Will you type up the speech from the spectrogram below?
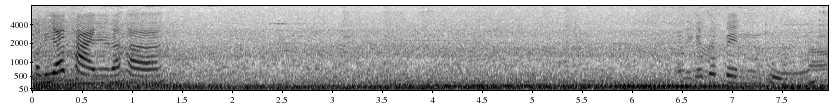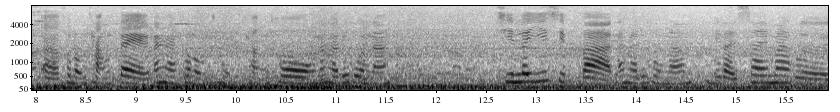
ขออนุญาตถ่ายเลยนะคะ อันนี้ก็จะเป็นถุงเอ่อขนมถังแต กนะคะ ขนมถังทองนะคะ ทุกคนนะ ชิ้นละ 20 บาทนะคะ ทุกคนนะ มีหลายไส้มากเลย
